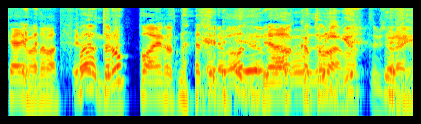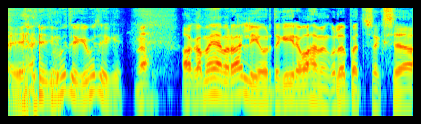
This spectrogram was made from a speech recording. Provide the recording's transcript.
käima tõmmata, vajuta ju. nuppu ainult näed on, ja hakkab tulema muidugi, muidugi. noh, aga me jääme ralli juurde kiire vahemängu lõpetuseks ja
